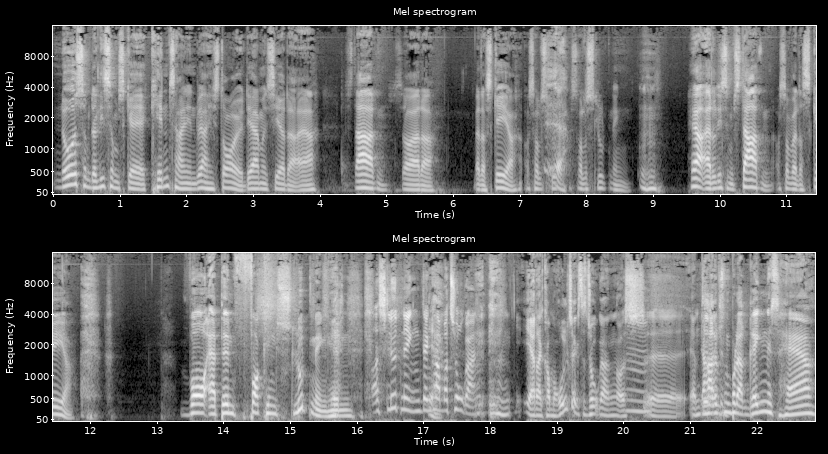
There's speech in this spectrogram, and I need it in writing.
noget, som der ligesom skal kendetegne enhver historie, det er, at man siger, at der er starten, så er der, hvad der sker, og så er der, slut, Ja. ja. så er der slutningen. Mm-hmm. Her er der ligesom starten, og så hvad der sker. Hvor er den fucking slutning henne? Og slutningen, den Ja. kommer to gange. Ja, der kommer rulletekster to gange også. Mm. Øh, jamen, det Jeg er har det sådan på der Ringenes Herre.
